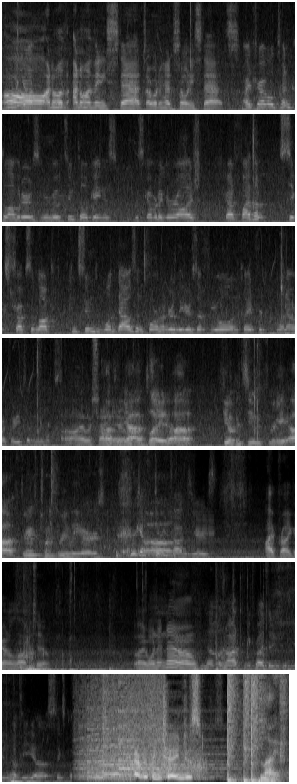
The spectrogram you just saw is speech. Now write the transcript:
Oh, I don't have I don't have any stats. I would have had so many stats. I traveled 10 kilometers, removed two cloakings, discovered a garage, got 506 trucks unlocked, consumed 1,400 liters of fuel, and played for 1 hour 37 minutes. Oh, I wish I Okay, knew. yeah, I played uh, fuel consumed three uh 323 liters. I got Uh, three times yours. I probably got a lot too. But I want it now. No, not you probably didn't because you didn't have the uh, six. Everything changes. Life.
